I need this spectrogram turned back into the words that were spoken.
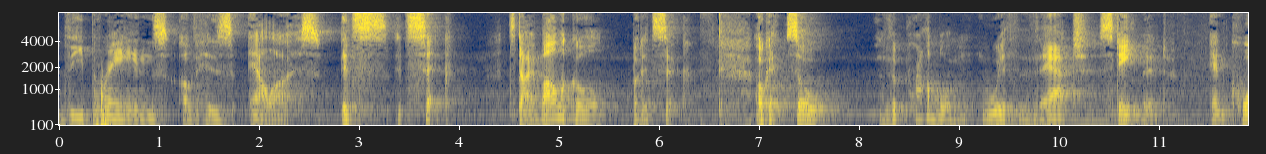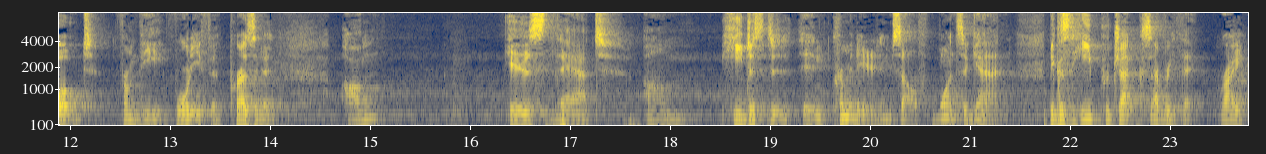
the brains of his allies. It's it's sick. It's diabolical, but it's sick. Okay, so the problem with that statement and quote from the 45th president um, is that um, he just incriminated himself once again because he projects everything right?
